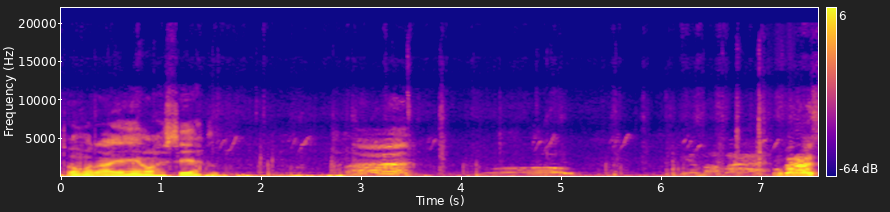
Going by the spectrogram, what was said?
તો અમારા આ અહીંયા હશે હું કરસ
